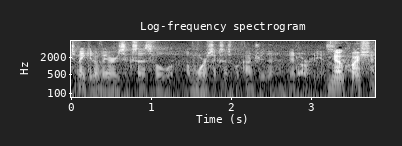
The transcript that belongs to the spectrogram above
to make it a very successful, a more successful country than it already is. No question.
